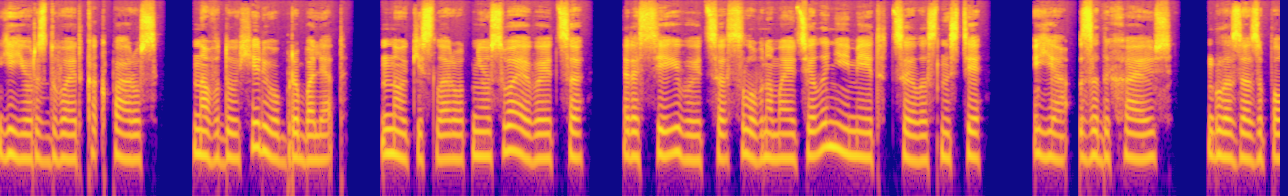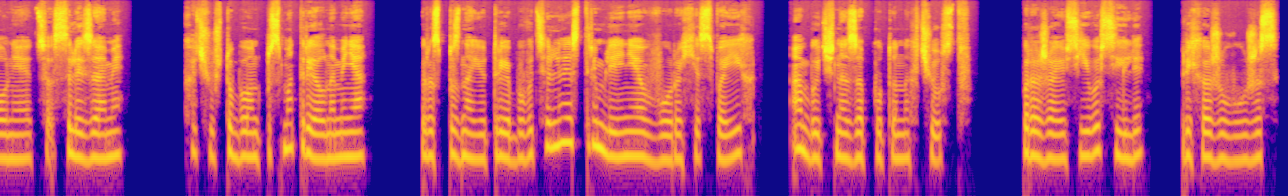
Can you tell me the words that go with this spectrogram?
Ее раздувает, как парус. На вдохе ребра болят. Но кислород не усваивается, рассеивается, словно мое тело не имеет целостности. Я задыхаюсь, глаза заполняются слезами. Хочу, чтобы он посмотрел на меня, Распознаю требовательное стремление в ворохе своих, обычно запутанных чувств. Поражаюсь его силе, прихожу в ужас.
